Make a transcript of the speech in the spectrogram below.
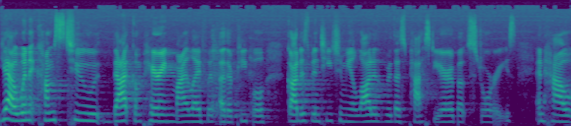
yeah, when it comes to that, comparing my life with other people, God has been teaching me a lot over this past year about stories and how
